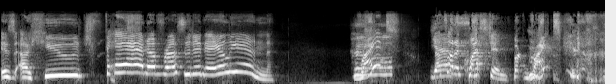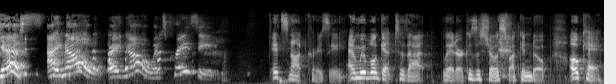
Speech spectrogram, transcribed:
is a huge fan of Resident Alien. Who? Right? Yes. That's not a question, but right? yes, I know. I know. It's crazy. It's not crazy. And we will get to that later because the show is fucking dope. Okay.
